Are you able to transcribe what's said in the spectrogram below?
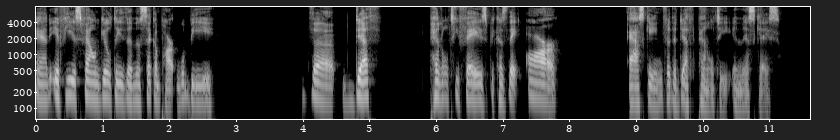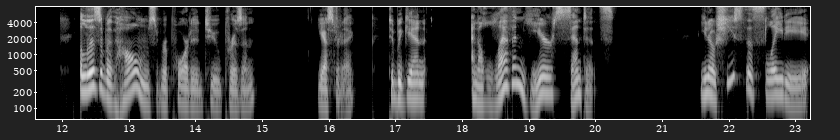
And if he is found guilty, then the second part will be the death penalty phase because they are asking for the death penalty in this case. Elizabeth Holmes reported to prison yesterday to begin an 11 year sentence. You know, she's this lady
